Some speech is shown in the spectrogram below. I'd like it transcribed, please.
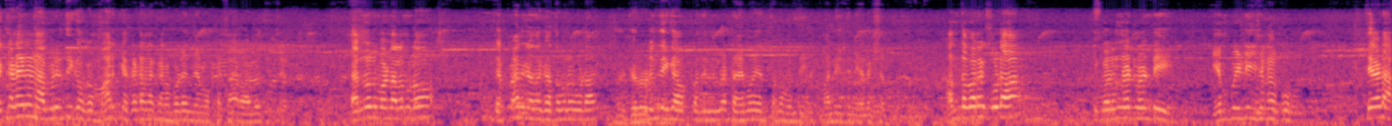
ఎక్కడైనా అభివృద్ధికి ఒక మార్క్ ఎక్కడైనా కనపడింది మేము ఒకసారి ఆలోచించాను కర్నూలు మండలంలో చెప్పాను కదా గతంలో కూడా. ఉంది ఇక పది నెలల టైం ఎంతలో ఉంది మళ్ళీ దీని ఎలక్షన్ అంతవరకు కూడా ఇక్కడ ఉన్నటువంటి ఎంపీటీసీలకు తేడా.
